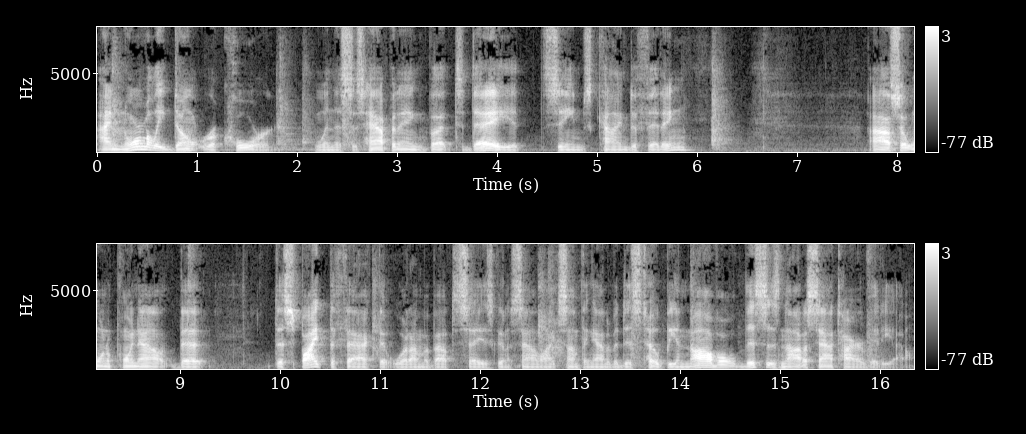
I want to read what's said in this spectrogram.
I normally don't record when this is happening, but today it seems kind of fitting. I also want to point out that despite the fact that what I'm about to say is going to sound like something out of a dystopian novel, this is not a satire video.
